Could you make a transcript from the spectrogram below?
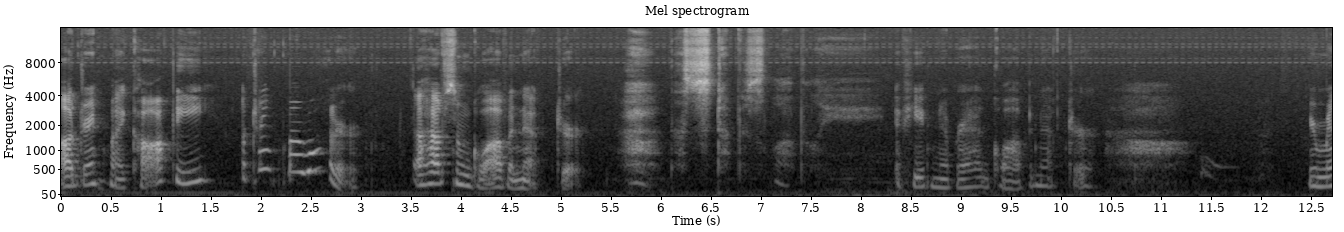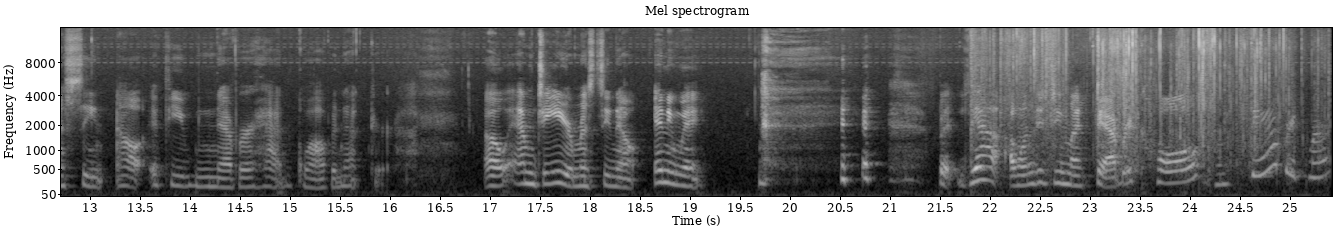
I'll drink my coffee. I'll drink my water. I'll have some guava nectar. that stuff is lovely. If you've never had guava nectar, you're missing out if you've never had guava nectar. OMG, you're missing out. Anyway. but yeah, I wanted to do my fabric haul. Fabric Mart.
